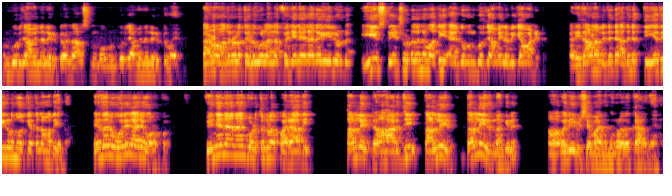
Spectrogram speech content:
മുൻകൂർ ജാമ്യം തന്നെ കിട്ടുമായിരുന്നു. അറസ്റ്റിന് മുമ്പ് മുൻകൂർ ജാമ്യം തന്നെ കിട്ടുമായിരുന്നു. കാരണം അതിനുള്ള തെളിവുകളെല്ലാം ഫെനിനേനയുടെ കയ്യിലുണ്ട്. ഈ സ്ക്രീൻഷോട്ട് തന്നെ മതി അയാൾക്ക് മുൻകൂർ ജാമ്യം ലഭിക്കാൻ വേണ്ടിയിട്ട്. കാരണം ഇതാണല്ലോ ഇതിന്റെ അതിന്റെ തീയതികൾ നോക്കിയാൽ തന്നെ മതിയല്ല. ഏതായാലും ഒരു കാര്യം ഉറപ്പ്. ഫെനിനാനാൻ കൊടുത്തിട്ടുള്ള പരാതി തള്ളിയിട്ട് ആ ഹർജി തള്ളി തള്ളിയിരുന്നെങ്കിൽ വലിയ വിഷയമായിരുന്നു. നിങ്ങൾ ഇതൊക്കെ അറിഞ്ഞേനെ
